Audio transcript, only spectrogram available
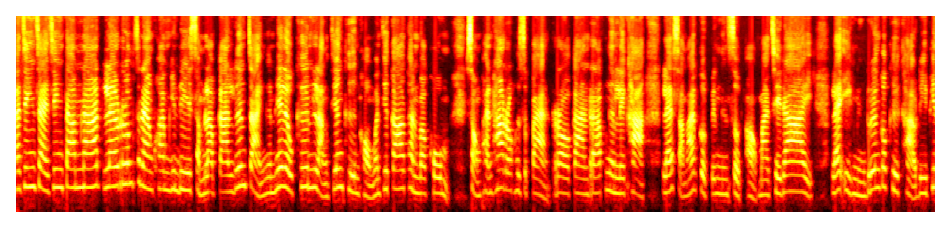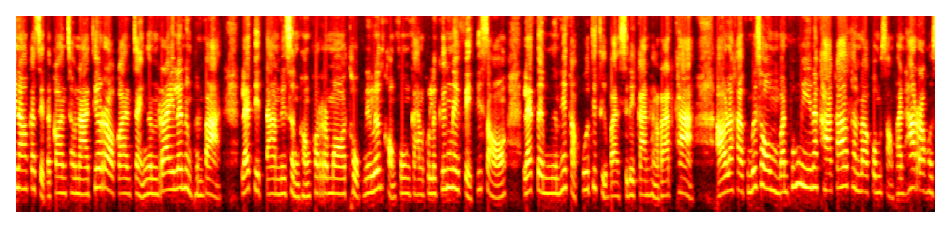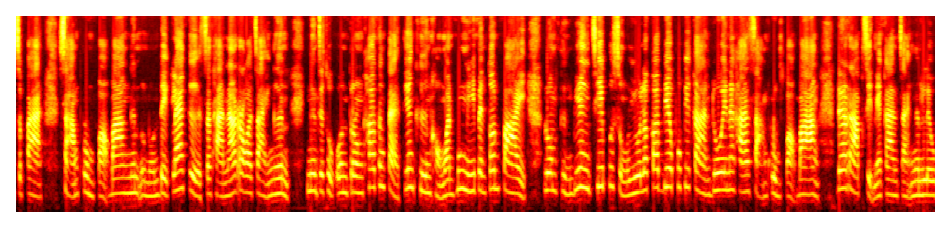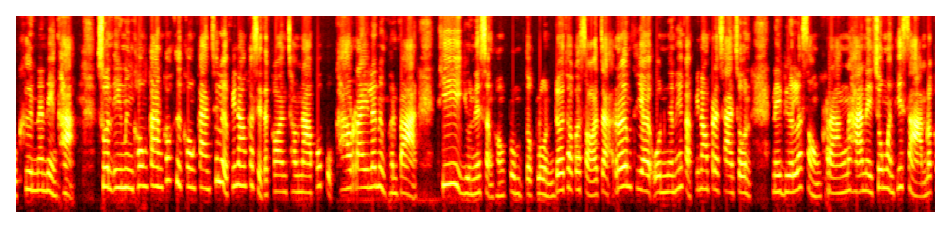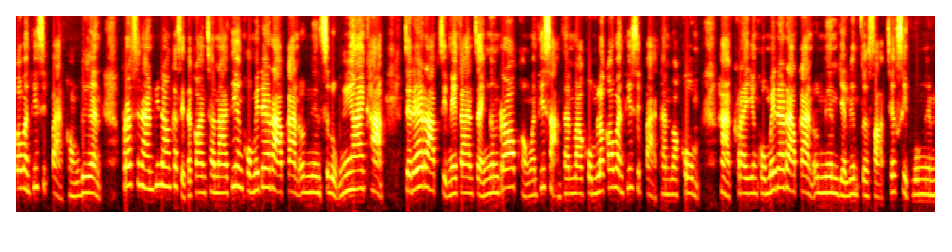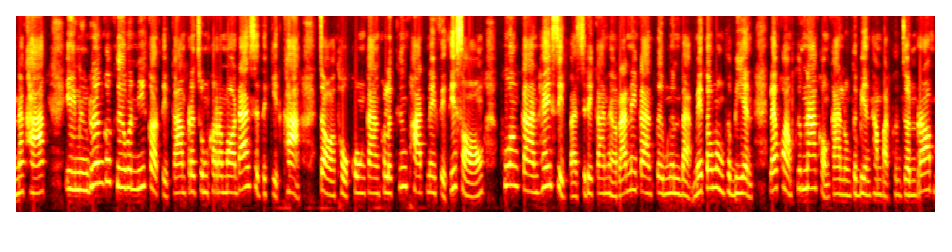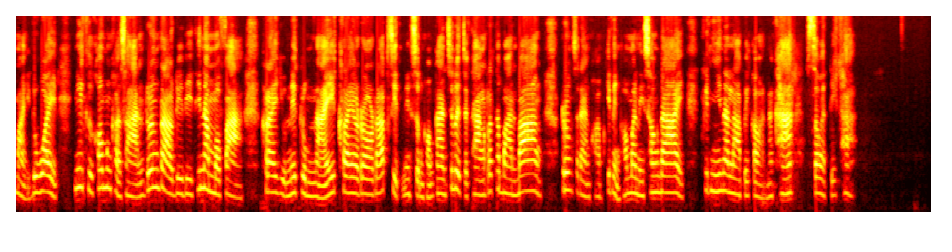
มาจริงจ่ายจริงตามนัด และร่วมแสดงความยินดีสำหรับการเลื่อนจ่ายเงินให้เร็วขึ้นหลังเที่ยงคืนของวันที่ 9 ธันวาคม 2568 รอการรับเงินเลยค่ะ และสามารถกดเป็นเงินสดออกมาใช้ได้ และอีกหนึ่งเรื่องก็คือข่าวดีพี่น้องเกษตรกรชาวนาที่รอการจ่ายเงินไร่ละ 1,000 บาท และติดตามในส่วนของครมถกในเรื่องของโครงการคนละครึ่งในเฟสที่ 2 และเติมเงินให้กับผู้ที่ถือบัตรสวัสดิการแห่งรัฐค่ะ เอาละค่ะคุณผู้ชมวันพรุ่งนี้นะคะ 9 ธันวาคม 2568 3 กลุ่มเปราะบางเงินอุดหนุนเด็กแรกเกิดสถานะรอจ่ายเงิน เงินจะถูกโอนตรงเข้าตั้งแต่เที่ยงคืนของวันพรุ่งนี้เป็นต้นไป รวมถึงเบี้ยชีพผู้สูงอายุแล้วก็เบี้ยผู้พิการด้วยนะคะ 3 กลุ่มเปราะบาง ได้รับสิทธิในการจ่ายเงินเร็วขึ้นนั่นเองค่ะ ส่วนอีกหนึ่งโครงการก็คือโครงการช่วยเหลือพี่น้องเกษตรกรชาวนาผู้ปลูกข้าวไร่ละ 1,000 บาท ที่อยู่ในส่วนของกลุ่มตกหล่น โดยทกสจะเริ่มทยอยโอนเงินให้กับพี่น้องประชาชน ในเดือนละ 2 ครั้งนะคะ ในช่วงวันที่ 3 แล้วก็วันที่ 18 ของเดือน เพราะฉะนั้นพี่น้องเกษตรกรชาวนาที่ยังคงไม่ได้รับการโอนเงินสรุปง่ายๆค่ะ จะได้รับสิทธิในการจ่ายเงินรอบของวันที่ 3 ธันวาคม แล้วก็วันที่ 18 ธันวาคม หากใครยังคงไม่ได้รับการโอนเงิน อย่าลืมตรวจสอบเช็คสิทธิ์วงเงินนะคะ อีกหนึ่งเรื่องก็คือวันนี้ก่อติดการประชุมครมด้านเศรษฐกิจค่ะจ่อถกโครงการคนละครึ่งพัฒในเฟสที่ 2 พ่วงการให้สิทธิ์บัตรสวัสดิการแห่งรัฐในการเติมเงินแบบไม่ต้องลงทะเบียน และความคืบหน้าของการลงทะเบียนทำบัตรคนจนรอบใหม่ด้วย นี่คือข้อมูลข่าวสารเรื่องราวดีๆ ที่นำมาฝาก ใครอยู่ในกลุ่มไหน ใครรอรับสิทธิ์ในส่วนของการช่วยเหลือจากทางรัฐบาลบ้าง ร่วมแสดงความคิดเห็นเข้ามาในช่องได้ คลิปนี้นาลาไปก่อนนะคะ สวัสดีค่ะ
